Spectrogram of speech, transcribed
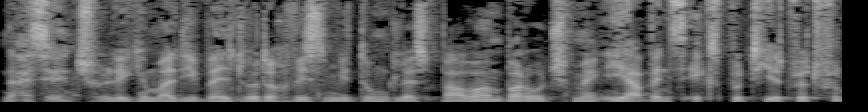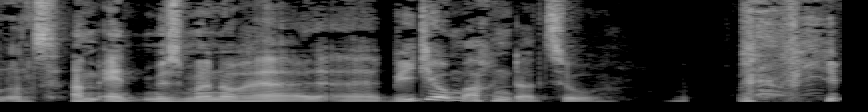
Na, also entschuldige mal, die Welt wird doch wissen, wie dunkles Bauernbrot schmeckt. Ja, wenn es exportiert wird von uns. Am Ende müssen wir noch ein, äh, Video machen dazu. wie,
